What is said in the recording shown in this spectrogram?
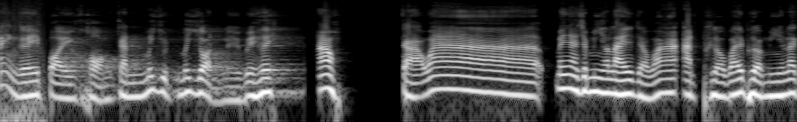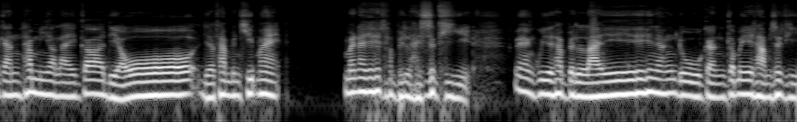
ไม่งเลยปล่อยของกันไม่หยุดไม่หย่อนเลยเว้ยเฮ้ย เอ้ากะว่าไม่น่าจะมีอะไรแต่ว่าอัดเผื่อไว้เผื่อมีแล้วกัน ถ้ามีอะไรก็เดี๋ยว เดี๋ยวทำเป็นคลิปให้ ไม่น่าจะได้ทำเป็นไลฟ์สักทีแม่งกูจะทำเป็นไลฟ์ให้นั่งดูกันก็ไม่ได้ทำสักที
